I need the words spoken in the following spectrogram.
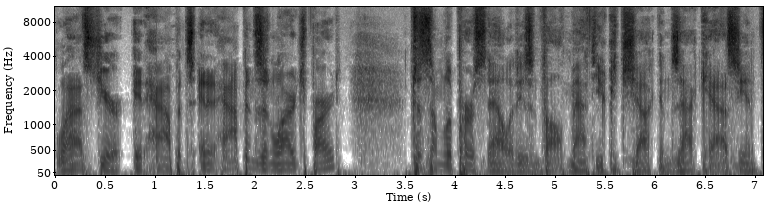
last year it happens. And it happens in large part to some of the personalities involved, Matthew Tkachuk and Zack Kassian.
